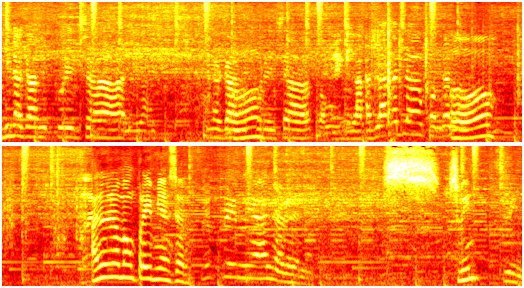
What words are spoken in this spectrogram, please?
ginagamit ko rin sa ano yan. Ginagamit Oh. ko rin sa lakad-lakad lang, pang gano'n. Oo. Ano namang frame yan sir? Yung frame yan, ano yan, S- Swim? swing.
